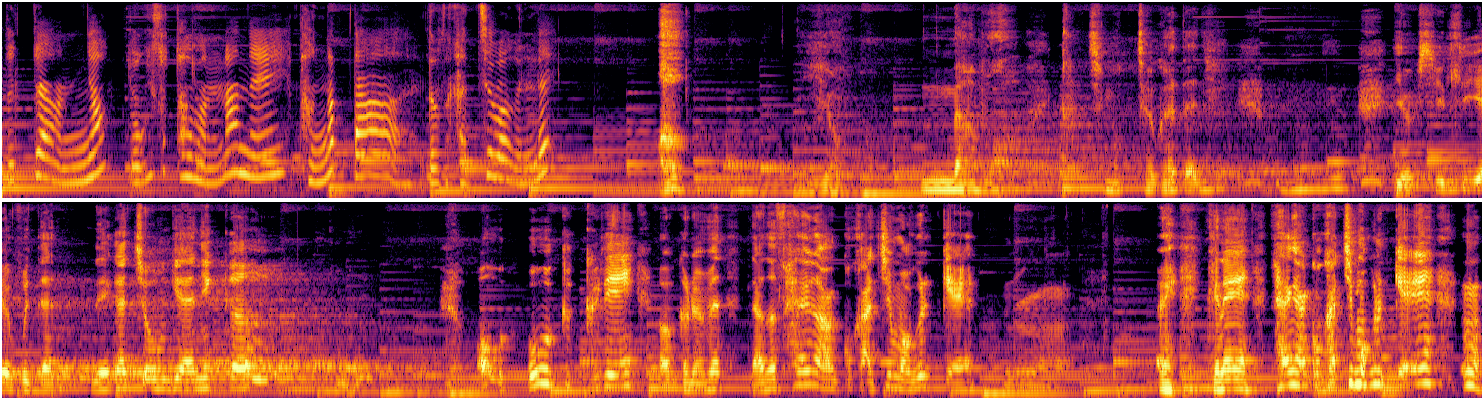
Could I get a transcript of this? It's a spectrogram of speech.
늑대 안녕? 여기서 다 만나네. 반갑다. 너도 같이 먹을래? 이영, 나보고 같이 먹자고 하다니. 음, 역시 리아보단 내가 좋은 게 아닐까? 어, 어, 그, 그래. 어, 그러면 나도 사양 안고 같이 먹을게. 음. 에이, 그래, 사양 안고 같이 먹을게. 음.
